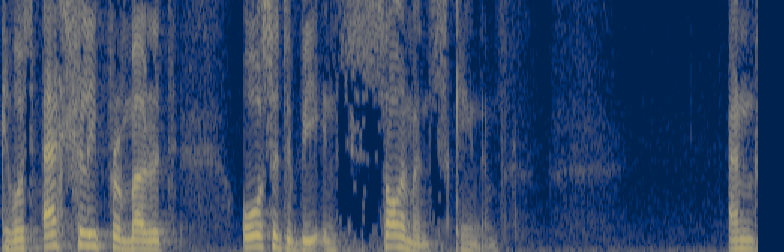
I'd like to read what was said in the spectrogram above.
He was actually promoted also to be in Solomon's kingdom. And,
